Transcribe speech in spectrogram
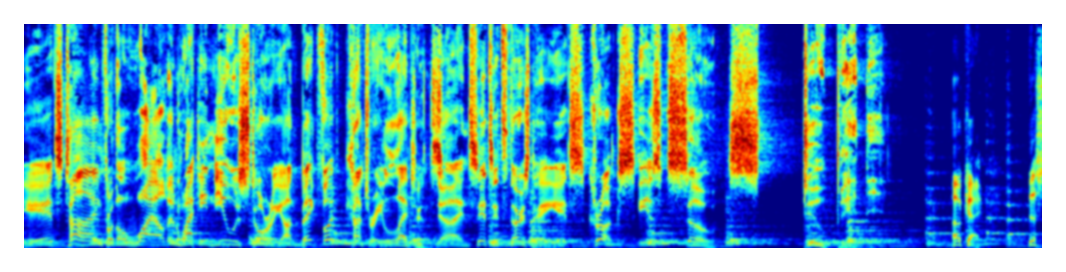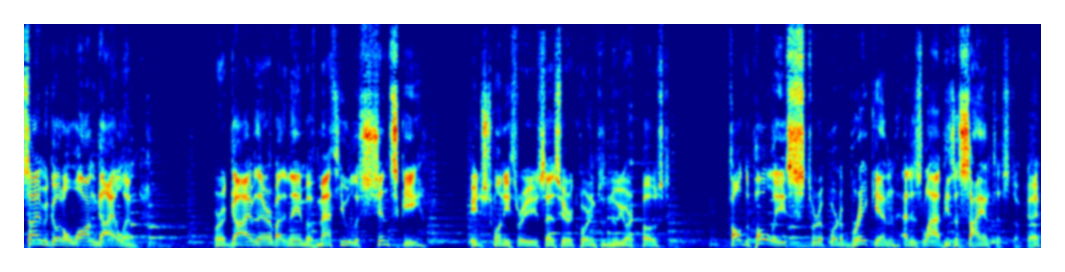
It's time for the wild and wacky news story on Bigfoot Country Legends. Uh, and since it's Thursday, it's Crooks is so stupid. Okay, this time we go to Long Island, where a guy there by the name of Matthew Lashinsky, age 23, says here according to the New York Post, called the police to report a break in at his lab. He's a scientist, okay?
